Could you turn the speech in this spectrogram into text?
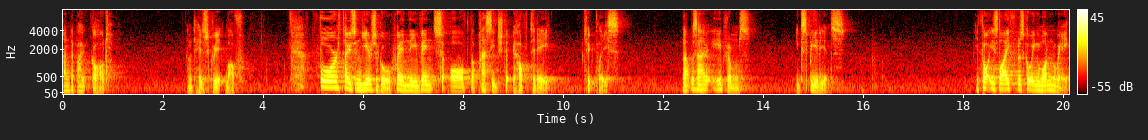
and about God and His great love. 4,000 years ago, when the events of the passage that we have today took place, that was Abram's experience. He thought his life was going one way,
